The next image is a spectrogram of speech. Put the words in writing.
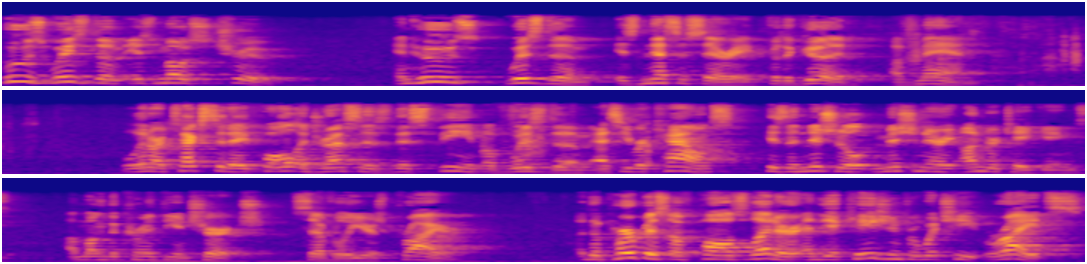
Whose wisdom is most true? And whose wisdom is necessary for the good of man. Well, in our text today, Paul addresses this theme of wisdom as he recounts his initial missionary undertakings among the Corinthian church several years prior. The purpose of Paul's letter and the occasion for which he writes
